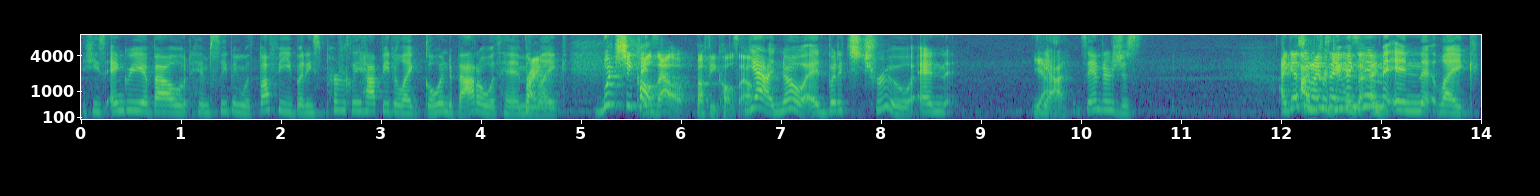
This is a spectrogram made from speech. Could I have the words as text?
he's angry about him sleeping with Buffy, but he's perfectly happy to like go into battle with him Right. and like Which she calls out. Buffy calls out. yeah, no, and, but it's true. And Yeah. yeah, Xander's just I guess what I'm I'm, saying forgiving is him I- in like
